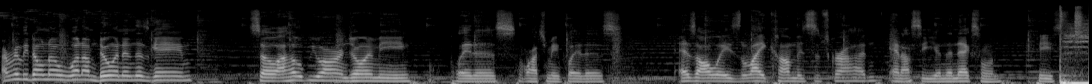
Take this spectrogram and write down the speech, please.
I really don't know what I'm doing in this game. So I hope you are enjoying me play this, watch me play this. As always, like, comment, subscribe, and I'll see you in the next one. Peace.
